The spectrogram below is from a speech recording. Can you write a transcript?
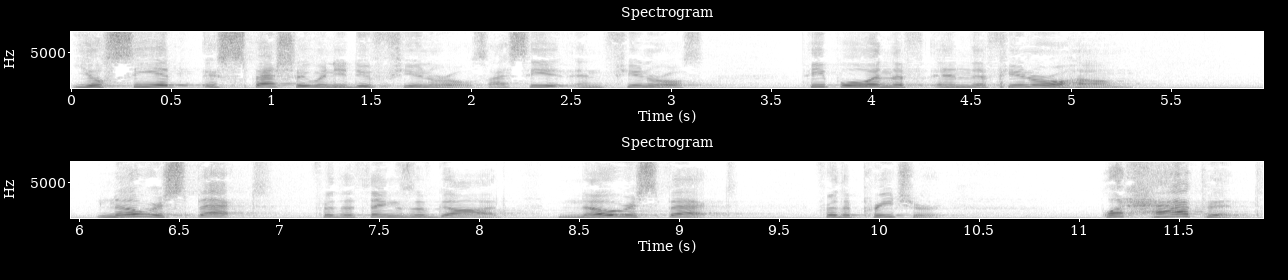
You'll see it especially when you do funerals. I see it in funerals. People in the, in the funeral home, no respect for the things of God, no respect for the preacher. What happened?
